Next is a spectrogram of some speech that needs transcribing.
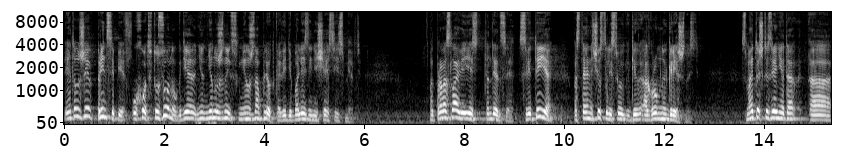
Это уже, в принципе, уход в ту зону, где не, не, нужны, не нужна плетка в виде болезни, несчастья и смерти. Вот в православии есть тенденция. Святые постоянно чувствовали свою огромную грешность. С моей точки зрения, это э,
